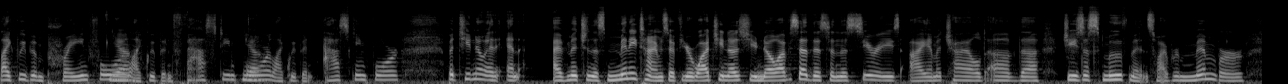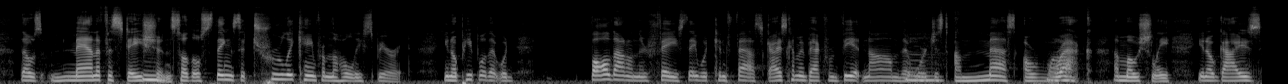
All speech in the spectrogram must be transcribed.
like we've been praying for, Yeah. like we've been fasting for, Yeah. like we've been asking for. But you know, and, and I've mentioned this many times. If you're watching us, you know I've said this in this series. I am a child of the Jesus movement. So I remember those manifestations. Mm. So those things that truly came from the Holy Spirit. You know, people that would fall down on their face. They would confess. Guys coming back from Vietnam that were just a mess, a wreck emotionally. You know, guys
